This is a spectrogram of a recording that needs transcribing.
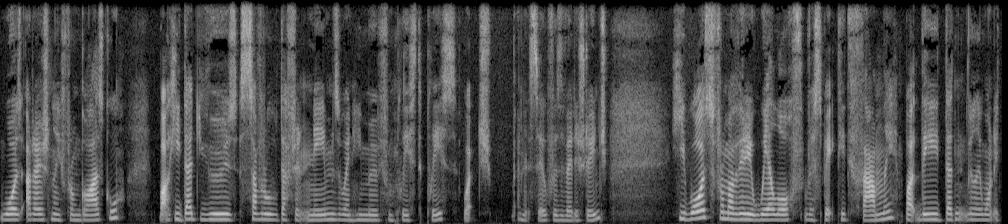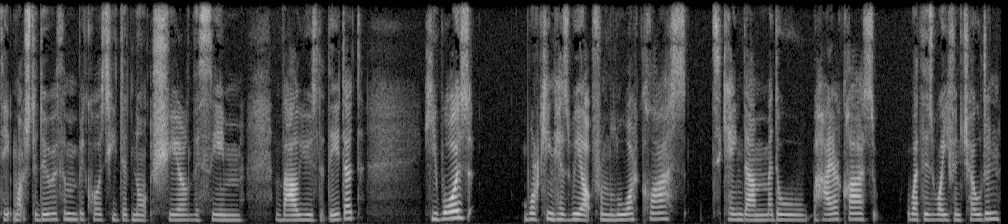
was originally from Glasgow, but he did use several different names when he moved from place to place, which in itself is very strange. He was from a very well off, respected family, but they didn't really want to take much to do with him because he did not share the same values that they did. He was working his way up from lower class to kind of middle higher class with his wife and children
